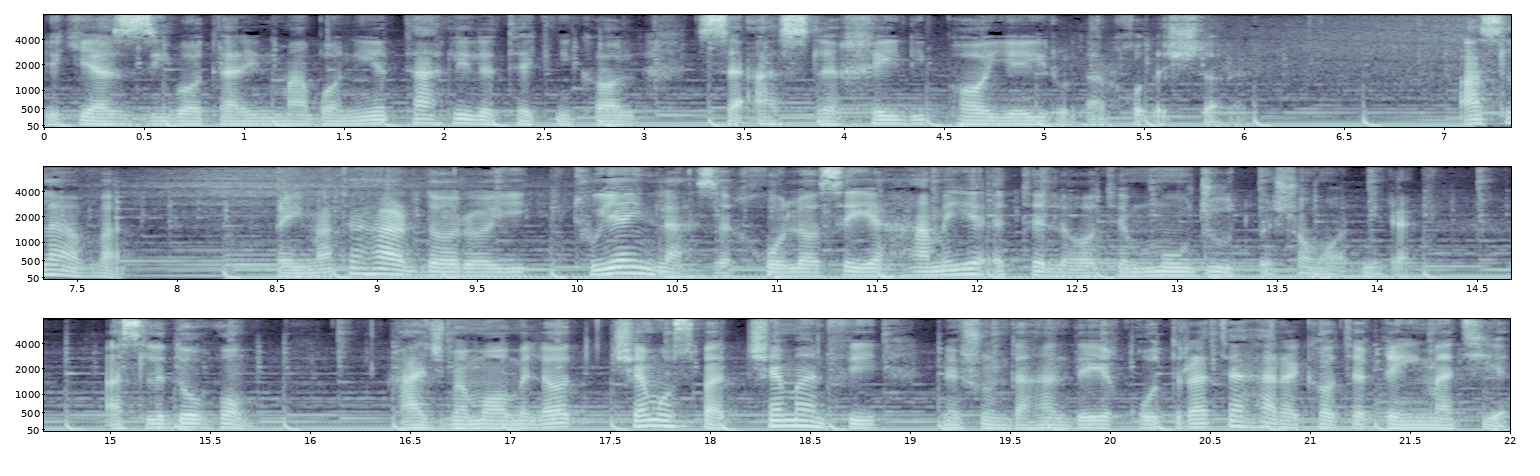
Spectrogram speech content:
یکی از زیباترین مبانی تحلیل تکنیکال سه اصل خیلی پایه‌ای رو در خودش داره. اصل اول قیمت هر دارایی توی این لحظه خلاصه همه اطلاعات موجود به شمار میره. اصل دوم حجم معاملات چه مثبت چه منفی نشون دهنده قدرت حرکات قیمتیه.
